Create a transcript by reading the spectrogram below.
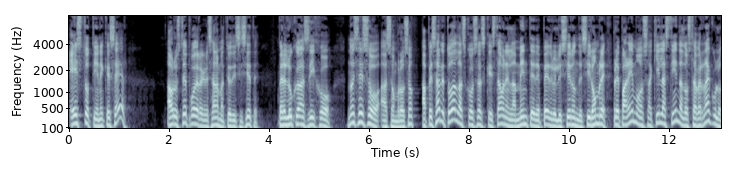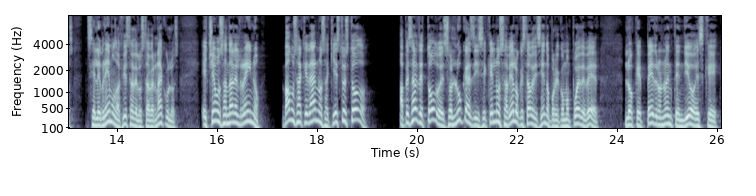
esto tiene que ser. Ahora usted puede regresar a Mateo 17. Pero Lucas dijo, ¿no es eso asombroso? A pesar de todas las cosas que estaban en la mente de Pedro y le hicieron decir, hombre, preparemos aquí las tiendas, los tabernáculos, celebremos la fiesta de los tabernáculos, echemos a andar el reino, vamos a quedarnos aquí, esto es todo. A pesar de todo eso, Lucas dice que él no sabía lo que estaba diciendo, porque como puede ver, lo que Pedro no entendió es que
